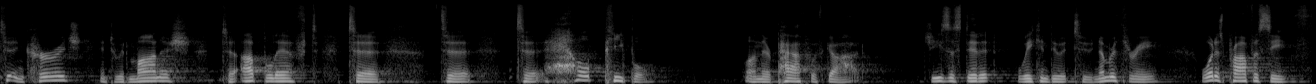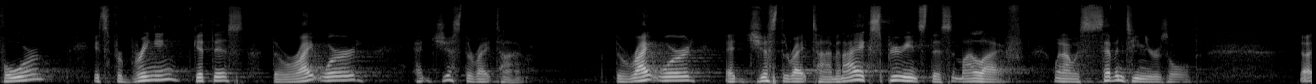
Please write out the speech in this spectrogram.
To encourage and to admonish, to uplift, to, to, to help people on their path with God. Jesus did it, we can do it too. Number three, what is prophecy for? It's for bringing, get this, the right word at just the right time. The right word at just the right time. And I experienced this in my life when I was 17 years old. Uh,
